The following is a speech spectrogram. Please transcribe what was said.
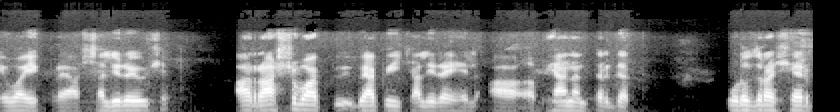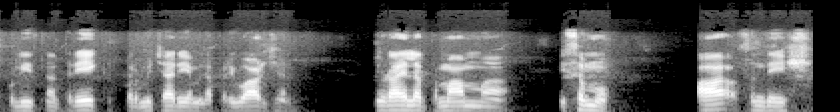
એવા એક પ્રયાસ ચાલી રહ્યો છે. આ રાષ્ટ્રવ્યાપી વ્યાપી ચાલી રહેલ આ અભિયાન અંતર્ગત વડોદરા શહેર પોલીસના દરેક કર્મચારી એમના પરિવારજન જોડાયેલા તમામ ઇસમો આ સંદેશ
